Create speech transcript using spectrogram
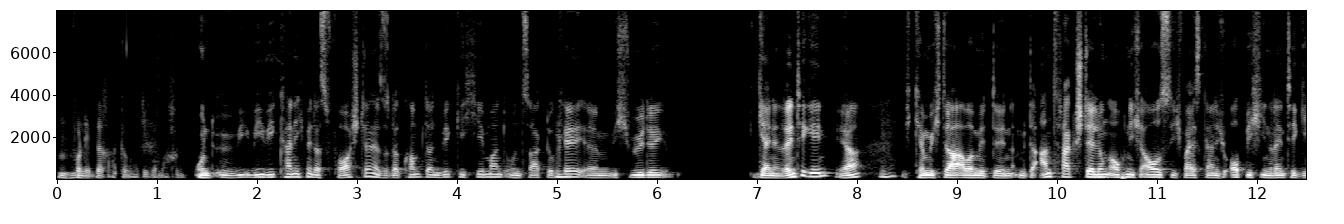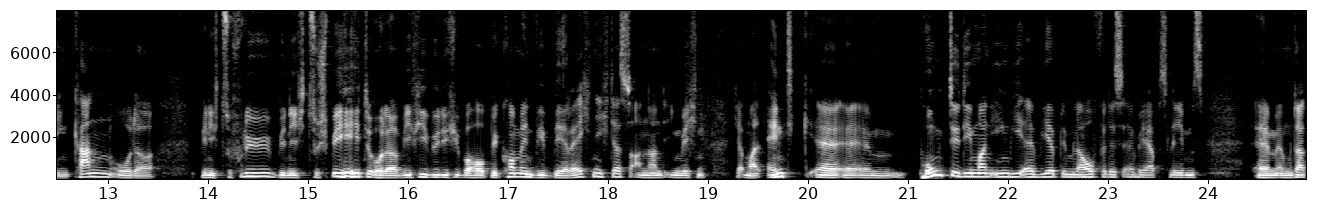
mhm. von den Beratungen, die wir machen. Und wie, wie, wie kann ich mir das vorstellen? Also da kommt dann wirklich jemand und sagt, okay, mhm. ähm, ich würde gerne in Rente gehen, ja. Mhm. Ich kenne mich da aber mit, den, mit der Antragstellung auch nicht aus. Ich weiß gar nicht, ob ich in Rente gehen kann oder bin ich zu früh, bin ich zu spät oder wie viel würde ich überhaupt bekommen? Wie berechne ich das anhand irgendwelchen, ich habe mal End, äh, äh, Punkte, die man irgendwie erwirbt im Laufe des Erwerbslebens. Ähm, und da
